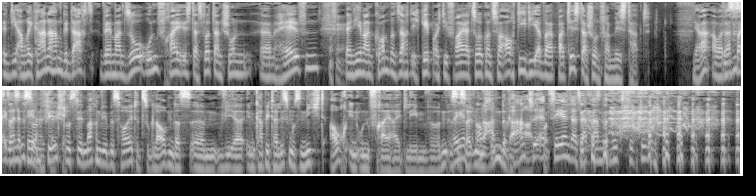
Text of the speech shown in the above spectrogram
die Amerikaner haben gedacht, wenn man so unfrei ist, das wird dann schon ähm, helfen, wenn jemand kommt und sagt, ich gebe euch die Freiheit zurück. Und zwar auch die, die ihr bei Batista schon vermisst habt. Ja, aber das, Das, war ist, eben das ist so ein. Fehlschluss, den machen wir bis heute, zu glauben, dass ähm, wir im Kapitalismus nicht auch in Unfreiheit leben würden. Es ist halt nur eine so andere Kram Art. zu erzählen, das hat damit nichts zu tun.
